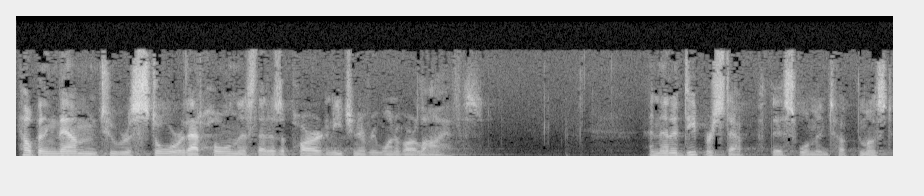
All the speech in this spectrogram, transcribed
helping them to restore that wholeness that is a part in each and every one of our lives. And then a deeper step this woman took, the most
